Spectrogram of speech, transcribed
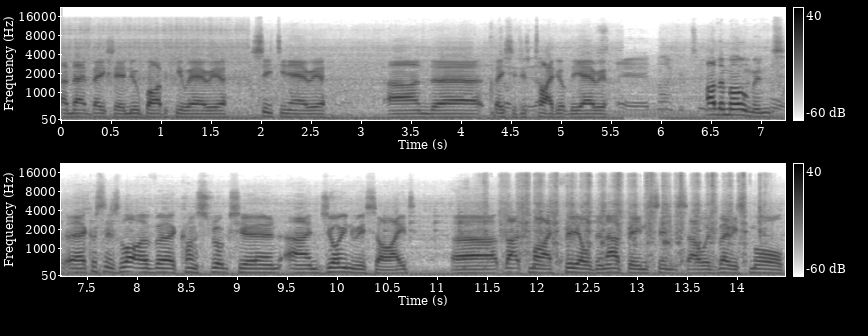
and then basically a new barbecue area, seating area, and uh, basically just tidy up the area. At the moment, because there's a lot of uh, construction and joinery side, uh, that's my field and I've been since I was very small.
